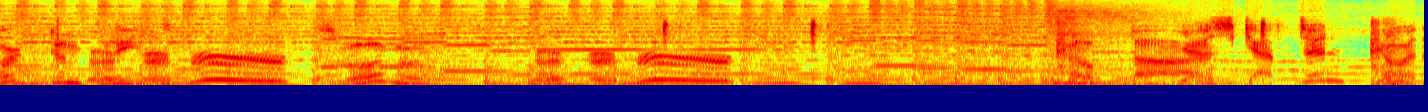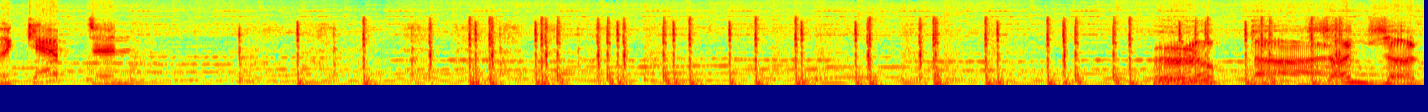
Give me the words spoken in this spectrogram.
Work complete. Swobu. Gloptar. Yes, Captain. You're the captain. Gloptar. Zunzug.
